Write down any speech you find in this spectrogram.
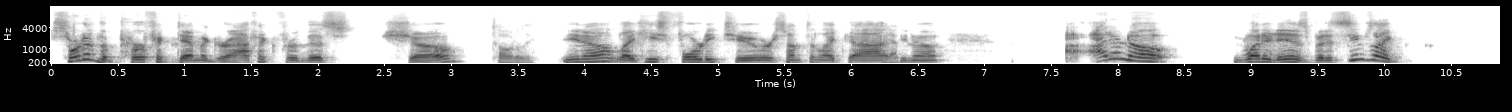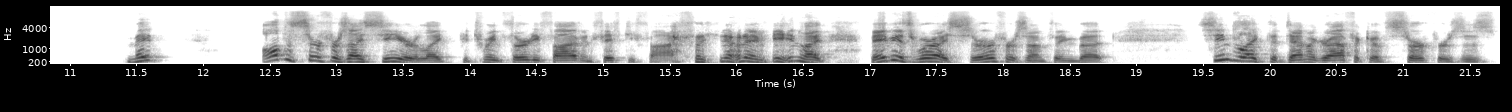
sort of the perfect demographic for this show. Totally You know, like he's 42 or something like that. Yep. You know, I, don't know what it is, but it seems like maybe all the surfers I see are like between 35 and 55. you know what I mean? Like maybe it's where I surf or something, but seems like the demographic of surfers is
